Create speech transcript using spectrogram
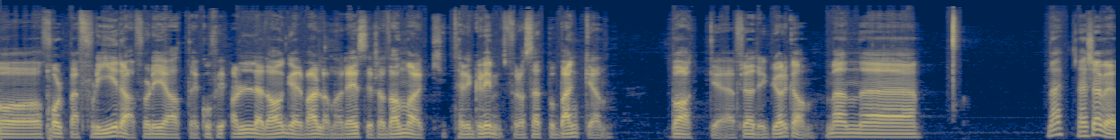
Og folk bare flira fordi at hvorfor i alle dager velger han å reise fra Danmark til Glimt for å sitte på benken bak Fredrik Bjørkan. Men Nei, her ser vi.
